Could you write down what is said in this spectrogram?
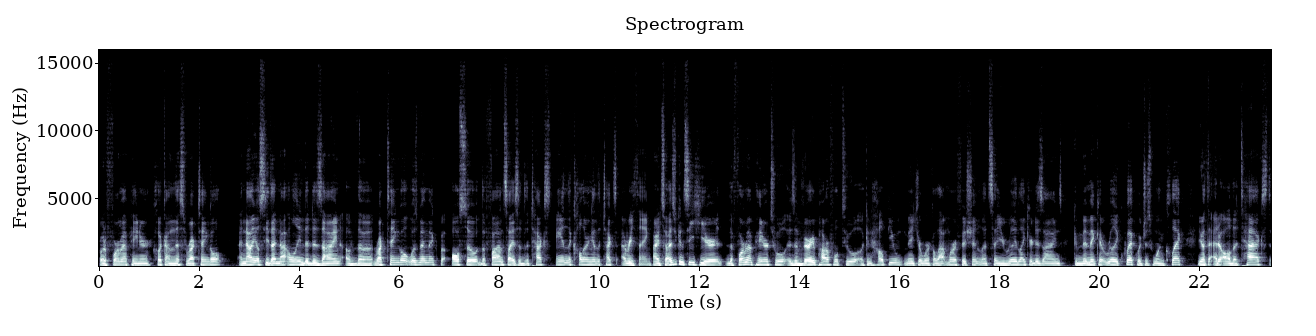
go to Format Painter, click on this rectangle, and now you'll see that not only the design of the rectangle was mimicked, but also the font size of the text and the coloring of the text, everything. All right, so as you can see here, the Format Painter tool is a very powerful tool. It can help you make your work a lot more efficient. Let's say you really like your designs, you can mimic it really quick with just one click. You don't have to edit all the text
